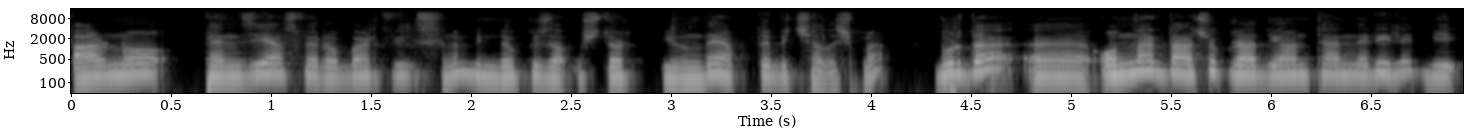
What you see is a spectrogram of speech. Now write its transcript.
Arno Penzias ve Robert Wilson'ın 1964 yılında yaptığı bir çalışma. Burada e, onlar daha çok radyo antenleriyle bir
